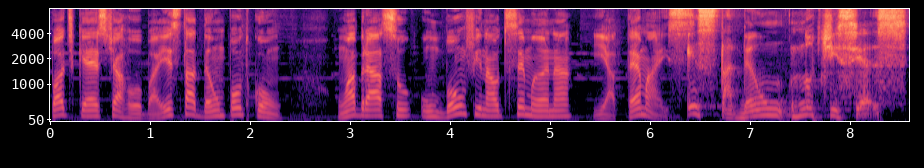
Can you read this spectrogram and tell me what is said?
podcast@estadão.com. Um abraço, um bom final de semana e até mais. Estadão Notícias.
